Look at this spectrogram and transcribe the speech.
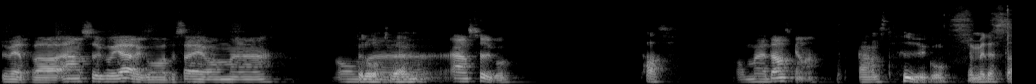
Du vet vad Ernst-Hugo Järegård säger om... Eh, om Förlåt, vem? eh, Ernst-Hugo. Pass. Om eh, danskarna. Ernst Hugo. Vem är detta?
